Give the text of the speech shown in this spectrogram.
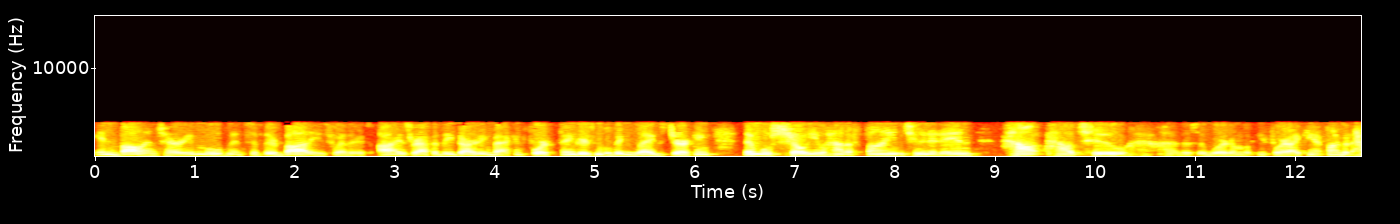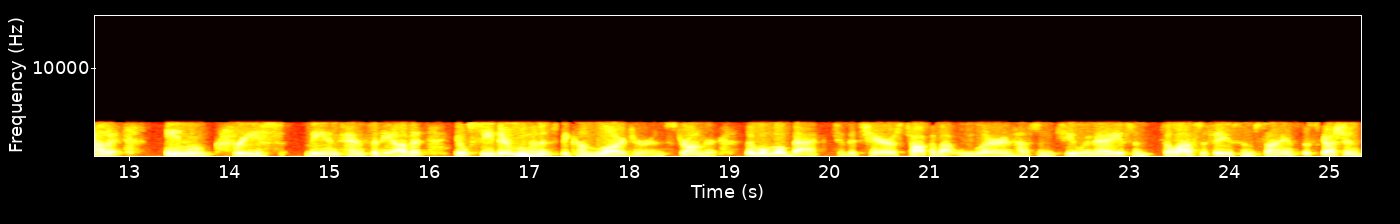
involuntary movements of their bodies, whether it's eyes rapidly darting back and forth, fingers moving, legs jerking. Then we'll show you how to fine tune it in, how, how to, uh, there's a word I'm looking for, I can't find, but how to increase the intensity of it, you'll see their mm-hmm. movements become larger and stronger. Then we'll go back to the chairs, talk about what we learned, have some Q&A, some philosophy, some science discussion,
